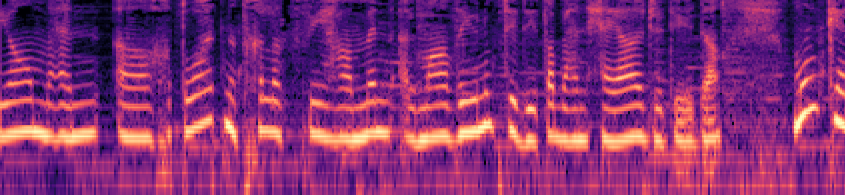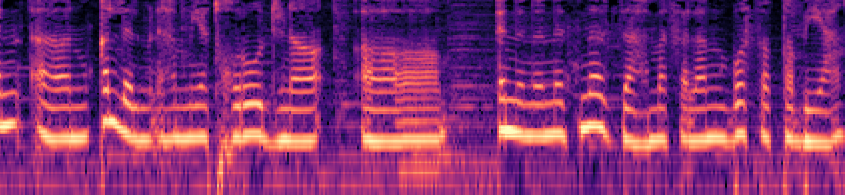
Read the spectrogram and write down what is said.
اليوم عن آه، خطوات نتخلص فيها من الماضي ونبتدي طبعا حياة جديدة. ممكن آه، نقلل من أهمية خروجنا آه، إننا نتنزه مثلا بوسط الطبيعة.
